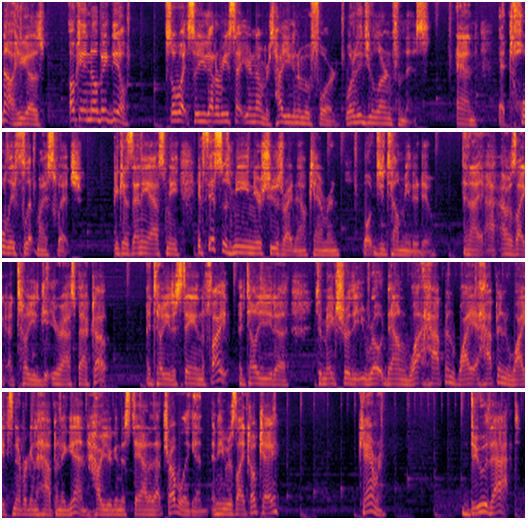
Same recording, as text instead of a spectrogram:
No, he goes, okay, no big deal. So what? So you got to reset your numbers. How are you going to move forward? What did you learn from this? And it totally flipped my switch because then he asked me, if this was me in your shoes right now, Cameron, what would you tell me to do? And I, I was like, I tell you to get your ass back up. I tell you to stay in the fight. I tell you to to make sure that you wrote down what happened, why it happened, why it's never going to happen again, how you're going to stay out of that trouble again. And he was like, "Okay, Cameron, do that.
